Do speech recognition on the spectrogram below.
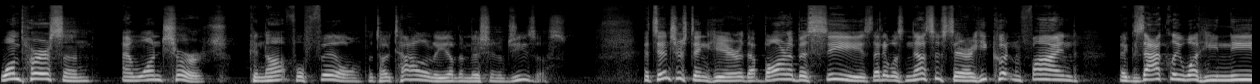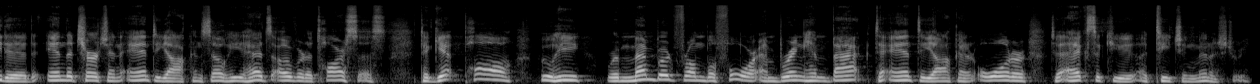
One person and one church cannot fulfill the totality of the mission of Jesus. It's interesting here that Barnabas sees that it was necessary. He couldn't find exactly what he needed in the church in Antioch, and so he heads over to Tarsus to get Paul, who he remembered from before, and bring him back to Antioch in order to execute a teaching ministry.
